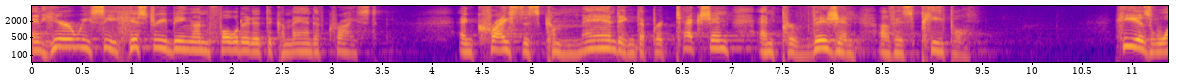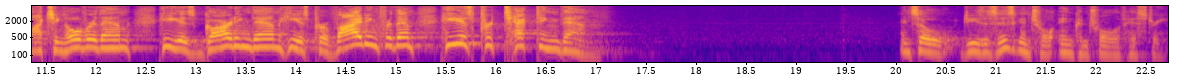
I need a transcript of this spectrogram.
And here we see history being unfolded at the command of Christ. And Christ is commanding the protection and provision of his people. He is watching over them. He is guarding them. He is providing for them. He is protecting them. And so Jesus is control, in control of history.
